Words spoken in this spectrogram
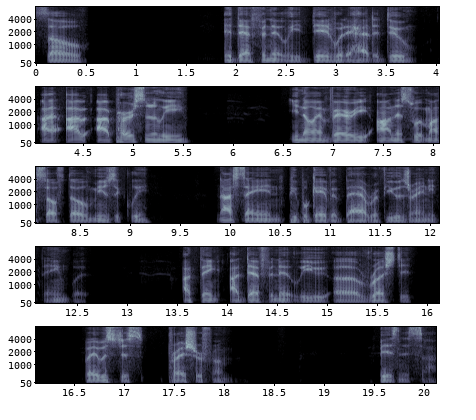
so it definitely did what it had to do i i, I personally you know am very honest with myself though musically not saying people gave it bad reviews or anything but i think i definitely uh rushed it but it was just pressure from business side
